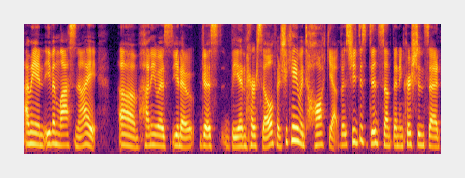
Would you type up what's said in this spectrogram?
I mean, even last night um, Honey was, you know, just being herself and she can't even talk yet, but she just did something. And Christian said,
